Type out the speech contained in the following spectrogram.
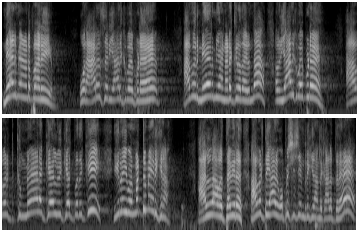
நேர்மையாக நடப்பாரு. ஒரு அரசர் யாருக்கு பயப்பட? அவர் நேர்மையா நடக்கிறதா இருந்தா அவர் யாருக்கு பயப்பட? அவருக்கு மேல கேள்வி கேட்பதற்கு இறைவன் மட்டுமே இருக்கிறான். அல்லாஹ்வை தவிர அவர்கிட்ட யார் ஒப்போசிஷன் இருக்கிறான் அந்த காலத்துல?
